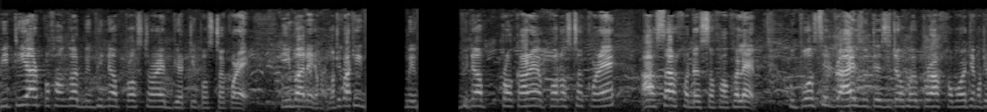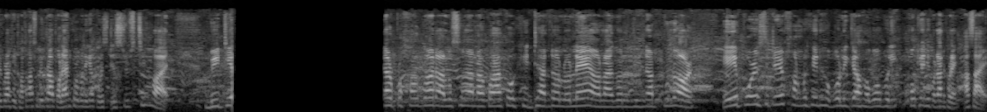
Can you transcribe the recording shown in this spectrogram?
বি টি আৰ প্ৰসংগত বিভিন্ন প্ৰশ্নৰে ব্যতিব্যস্ত কৰে। নহয় মন্ত্ৰীগৰাকীক বিভিন্ন প্ৰকাৰে অপদস্থ কৰে আছাৰ সদস্যসকলে। উপস্থিত ৰাইজ উত্তেজিত হৈ পৰাৰ সময়তে সৃষ্টি হয়। বি টি প্ৰসংগত আলোচনা নকৰাকৈ সিদ্ধান্ত ললে অনাগত দিনত পুনৰ এই পৰিস্থিতিৰ সন্মুখীন হ'বলগীয়া হ'ব বুলি সকিয়ানি প্ৰদান কৰে আছাই।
